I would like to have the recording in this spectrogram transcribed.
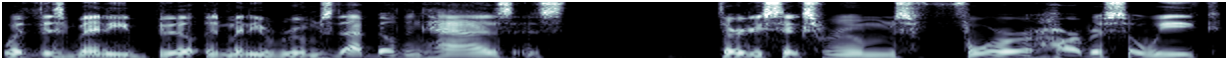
with as many buil- as many rooms that building has it's 36 rooms four harvests a week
